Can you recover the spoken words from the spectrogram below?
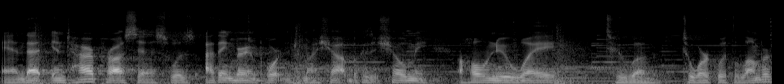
And that entire process was, I think, very important to my shop because it showed me a whole new way to, um, to work with the lumber,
